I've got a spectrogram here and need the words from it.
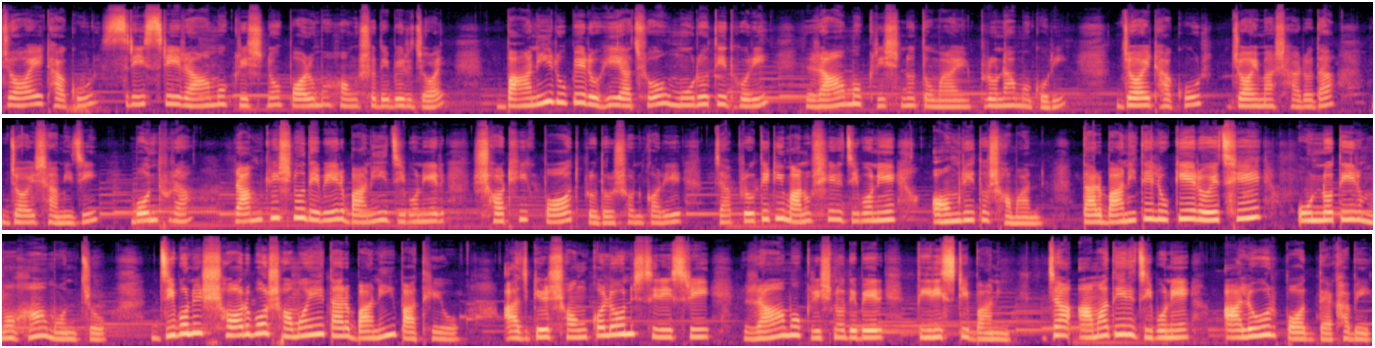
জয় ঠাকুর, শ্রী শ্রী রাম ও কৃষ্ণ পরমহংসদেবের জয়। বাণী রূপে রহিয়াছ মূরতি ধরি, রাম ও কৃষ্ণ তোমায় প্রণাম করি। জয় ঠাকুর, জয় মা শারদা জয় স্বামীজি। বন্ধুরা, রামকৃষ্ণ দেবের বাণী জীবনের সঠিক পথ প্রদর্শন করে, যা প্রতিটি মানুষের জীবনে অমৃত সমান। তার বাণীতে লুকিয়ে রয়েছে উন্নতির মহামন্ত্র। জীবনের সর্বসময়ে তার বাণী পাথেয়। আজকের সংকলন শ্রী শ্রী রাম ও কৃষ্ণদেবের তিরিশটি বাণী, যা আমাদের জীবনে আলোর পথ দেখাবে।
